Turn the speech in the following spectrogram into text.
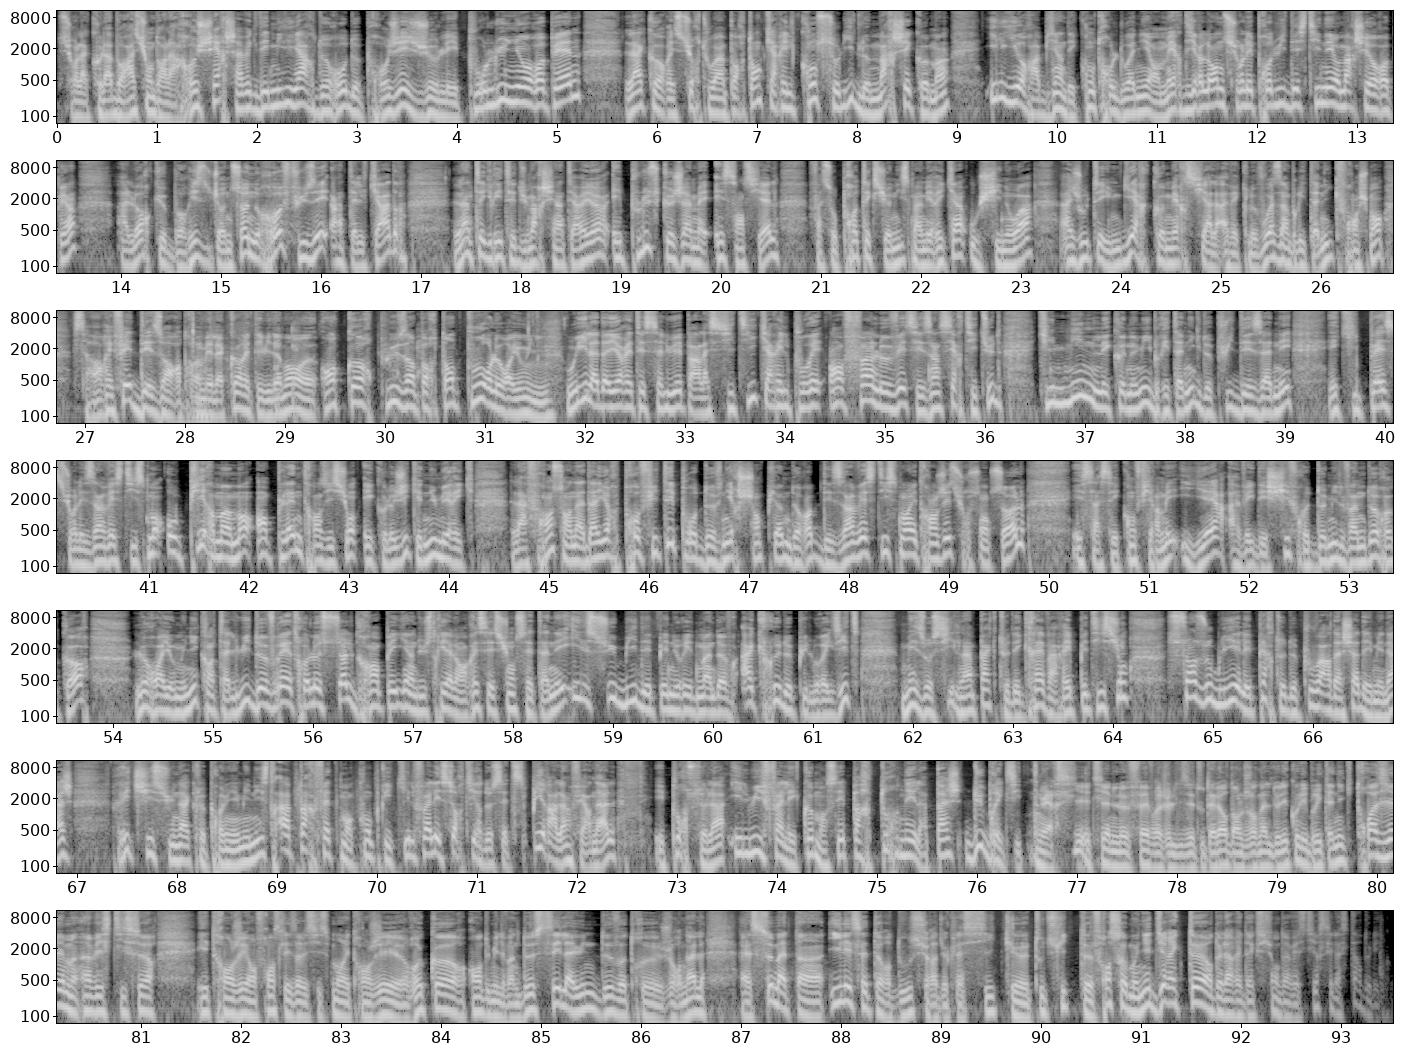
Sur la collaboration dans la recherche avec des milliards d'euros de projets gelés. Pour l'Union européenne, l'accord est surtout important car il consolide le marché commun. Il y aura bien des contrôles douaniers en mer d'Irlande sur les produits destinés au marché européen, alors que Boris Johnson refusait un tel cadre. L'intégrité du marché intérieur est plus que jamais essentielle face au protectionnisme américain ou chinois. Ajouter une guerre commerciale avec le voisin britannique, franchement, ça aurait fait désordre. Mais l'accord est évidemment euh, encore plus important pour le Royaume-Uni. Oui, il a d'ailleurs été salué par la City car il pourrait enfin lever ces incertitudes qui minent l'économie britannique depuis des années et qui pèsent sur les investissements au pire moment en pleine transition écologique et numérique. La France en a d'ailleurs profité pour devenir championne d'Europe des investissements étrangers sur son sol et ça s'est confirmé hier avec des chiffres 2022 records. Le Royaume-Uni, quant à lui, devrait être le seul grand pays industriel en récession cette année. Il subit des pénuries de main-d'œuvre accrues depuis le Brexit, mais aussi l'impact des grèves à répétition, sans oublier les pertes de pouvoir d'achat des ménages. Richie Sunak, le Premier ministre, a parfaitement compris qu'il fallait sortir de cette spirale infernale, et pour cela, il lui fallait commencer par tourner la page du Brexit. Merci Étienne Lefebvre. Je le disais tout à l'heure dans le journal de l'écho, les Britanniques, troisième investisseur étranger en France, les investissements étrangers record en 2022. C'est la une de votre journal ce matin. Il est 7h12 sur Radio Classique. Tout de suite, François Monnier, directeur de la rédaction d'Investir. C'est la star de l'écho.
